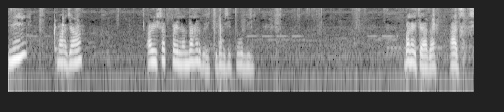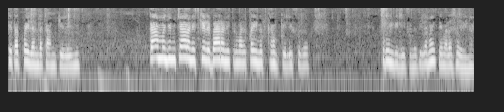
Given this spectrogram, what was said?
मी माझ्या आयुष्यात पहिल्यांदा हरभऱ्याची भाजी तोडली. बघायचं आज. आज शेतात पहिल्यांदा काम केले मी. काम म्हणजे मी चारानेच केले बाराने तर माझ्या ताईनच काम केले सगळं. फुडून दिली तिनं. तिला माहिती आहे मला सवय नाही.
